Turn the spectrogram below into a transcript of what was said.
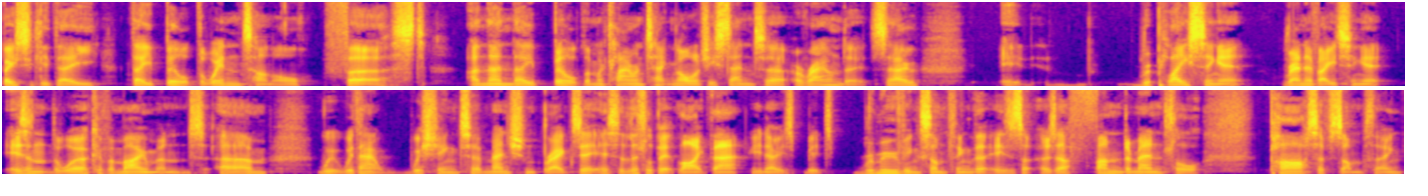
basically, they they built the wind tunnel first, and then they built the McLaren Technology Centre around it. So, it, replacing it, renovating it, isn't the work of a moment. Um, without wishing to mention Brexit, it's a little bit like that. You know, it's it's removing something that is as a fundamental part of something.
